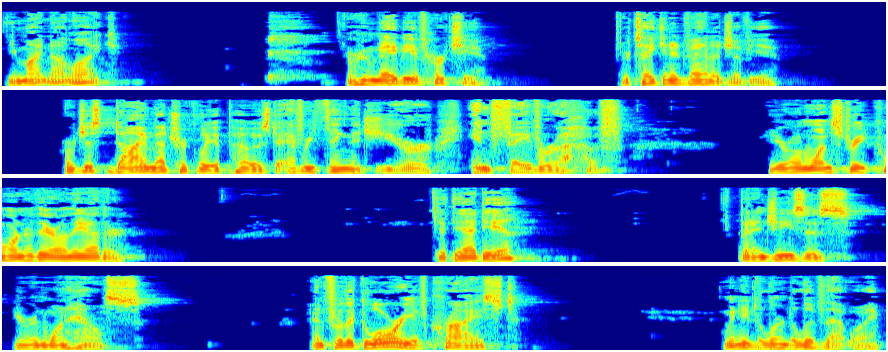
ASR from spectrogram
you might not like or who maybe have hurt you or taken advantage of you or just diametrically opposed to everything that you're in favor of. You're on one street corner, they're on the other. Get the idea? But in Jesus, you're in one house. And for the glory of Christ, we need to learn to live that way.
